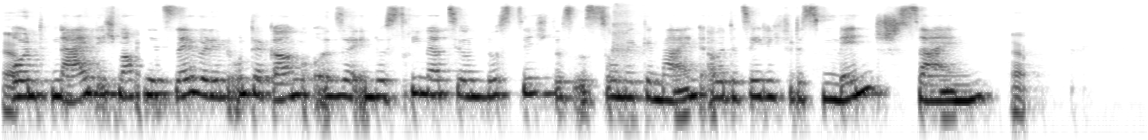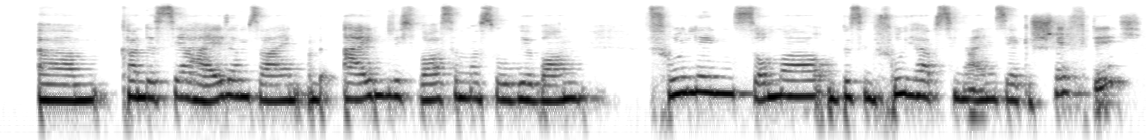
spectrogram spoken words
Ja. Und nein, ich mache mir jetzt selber den Untergang unserer Industrienation lustig, das ist so nicht gemeint, aber tatsächlich für das Menschsein ja. ähm, kann das sehr heilsam sein. Und eigentlich war es immer so, wir waren Frühling, Sommer und bis in Frühherbst hinein sehr geschäftig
